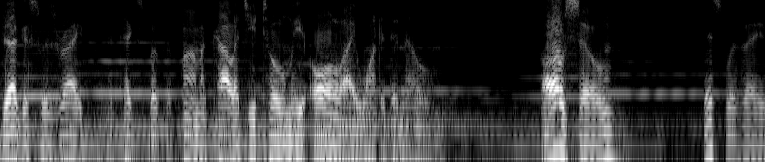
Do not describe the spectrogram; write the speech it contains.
druggist was right. The textbook of pharmacology told me all I wanted to know. Also, This was a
